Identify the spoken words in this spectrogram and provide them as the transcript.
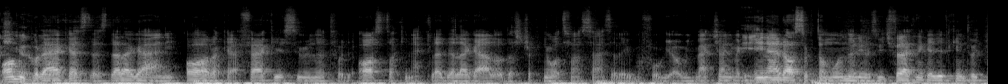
amikor elkezdesz delegálni, arra kell felkészülnöd, hogy azt, akinek ledelegálod, az csak 80%-ba fogja úgy megcsinálni. Meg én erre azt szoktam mondani az ügyfeleknek egyébként, hogy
